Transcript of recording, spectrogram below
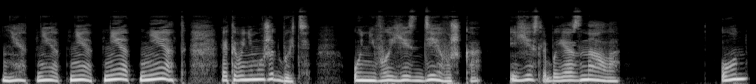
Нет, нет, нет, нет, нет, этого не может быть. У него есть девушка, если бы я знала. Он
